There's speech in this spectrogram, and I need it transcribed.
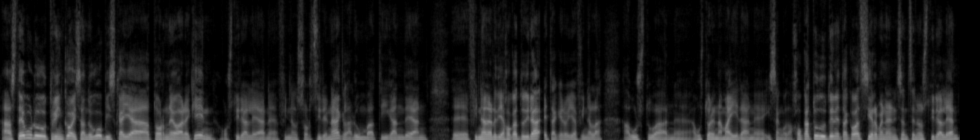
Asteburu trinkoa izan dugu Bizkaia torneoarekin, ostiralean eh, final sortzirenak, larun bat igandean e, final erdia jokatu dira, eta gero ja finala abuztuan, e, abuztuaren amaieran izango da. Jokatu dutenetako bat, ziermenan izan zen ostiralean,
